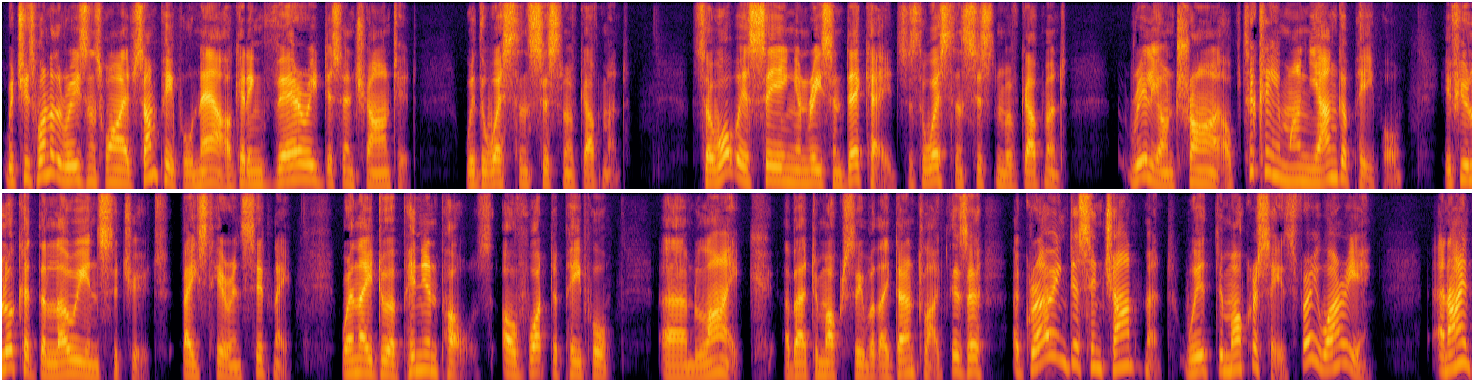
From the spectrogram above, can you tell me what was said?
which is one of the reasons why some people now are getting very disenchanted with the Western system of government. So, what we're seeing in recent decades is the Western system of government really on trial, particularly among younger people. If you look at the Lowy Institute, based here in Sydney, when they do opinion polls of what do people um, like about democracy, what they don't like, there's a, a growing disenchantment with democracy. It's very worrying. And I,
